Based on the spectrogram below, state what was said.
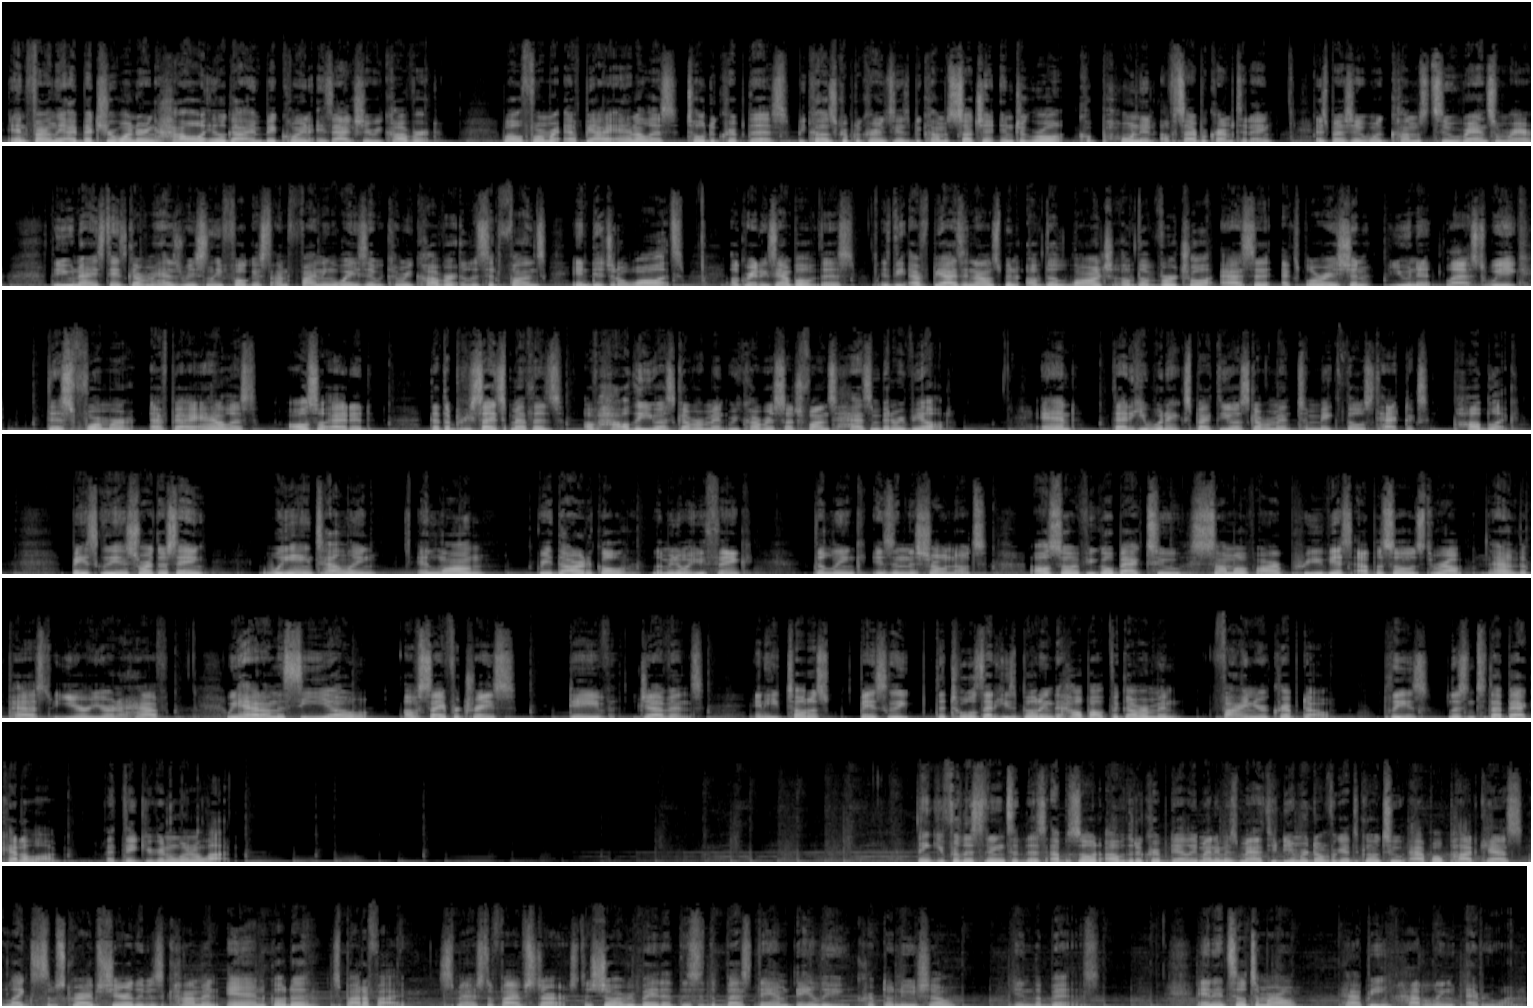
And finally, I bet you're wondering how ill gotten Bitcoin is actually recovered. Well, former FBI analyst told Decrypt this because cryptocurrency has become such an integral component of cybercrime today, especially when it comes to ransomware, the United States government has recently focused on finding ways that we can recover illicit funds in digital wallets. A great example of this is the FBI's announcement of the launch of the Virtual Asset Exploration Unit last week. This former FBI analyst also added that the precise methods of how the US government recovers such funds hasn't been revealed. And that he wouldn't expect the US government to make those tactics public. Basically, in short, they're saying, we ain't telling. And long, read the article, let me know what you think. The link is in the show notes. Also, if you go back to some of our previous episodes throughout know, the past year, year and a half, we had on the CEO of CipherTrace, Dave Jevans, and he told us basically the tools that he's building to help out the government find your crypto. Please listen to that back catalog. I think you're going to learn a lot. Thank you for listening to this episode of the Decrypt Daily. My name is Matthew Diemer. Don't forget to go to Apple Podcasts, like, subscribe, share, leave us a comment, and go to Spotify. Smash the five stars to show everybody that this is the best damn daily crypto news show in the biz. And until tomorrow, happy hodling, everyone.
